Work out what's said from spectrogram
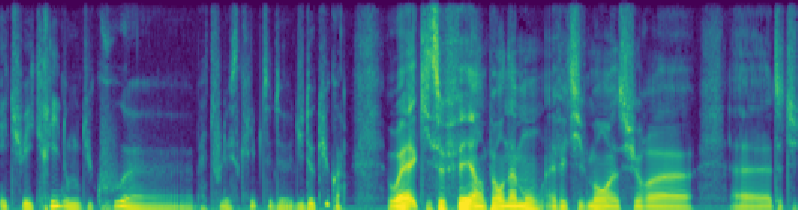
et tu écris donc du coup euh, bah, tout le script du docu quoi. Ouais, qui se fait un peu en amont effectivement euh, sur. tu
